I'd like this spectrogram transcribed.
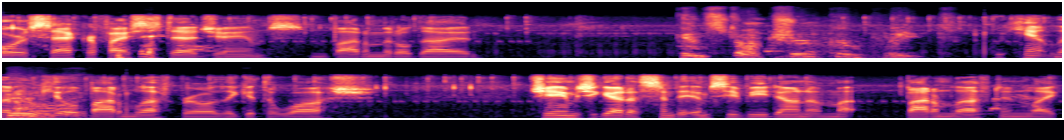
or sacrifice is dead, James. Bottom middle died. Construction complete. We can't let them kill bottom left, bro. They get to wash. James, you gotta send the MCV down to bottom left and like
